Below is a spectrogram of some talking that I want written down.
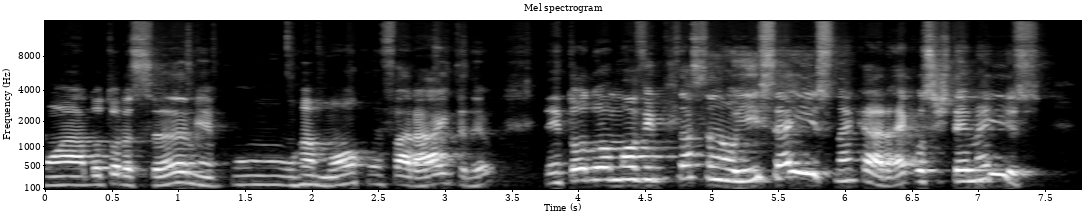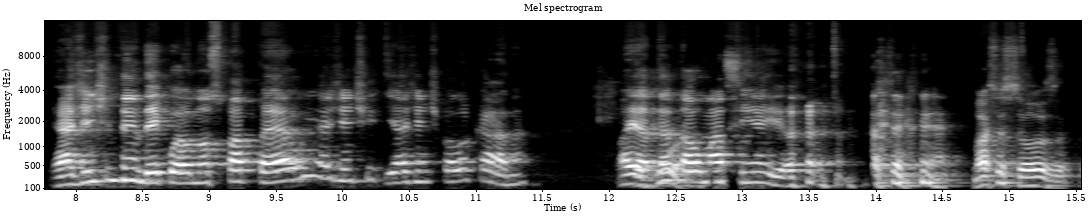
com a doutora Sâmia, com o Ramon, com o Fará, entendeu? Tem toda uma movimentação. E isso é isso, né, cara? Ecossistema é isso. É a gente entender qual é o nosso papel e a gente, e a gente colocar, né? Aí, Edu, até tá o Massinho aí. Márcio Souza.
